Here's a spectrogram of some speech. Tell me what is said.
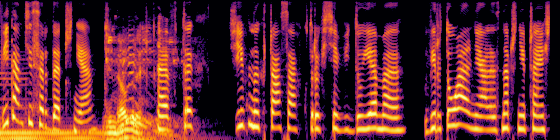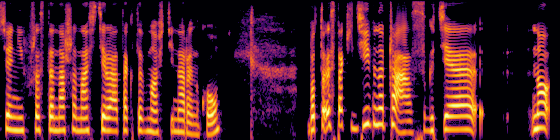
Witam Cię serdecznie. Dzień dobry. E, w tych dziwnych czasach, w których się widujemy wirtualnie, ale znacznie częściej niż przez te nasze naście lat aktywności na rynku. Bo to jest taki dziwny czas, gdzie no,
